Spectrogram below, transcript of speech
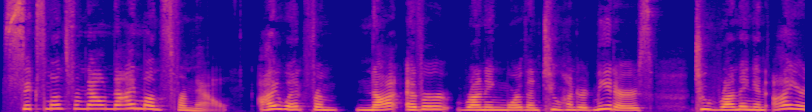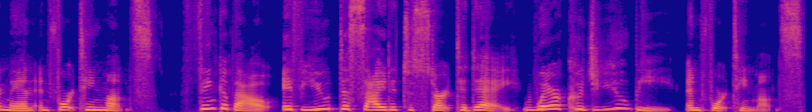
six months from now, nine months from now, I went from not ever running more than 200 meters to running an Ironman in 14 months. Think about if you decided to start today, where could you be in 14 months?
